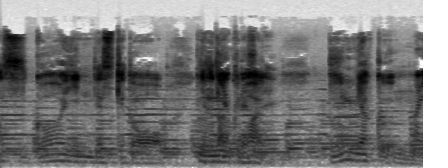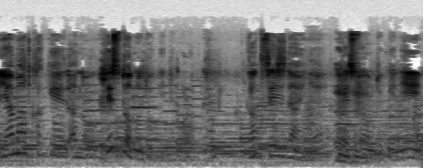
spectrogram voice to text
あすごいんですけど文脈ですね。文脈、まあ、山かけあのテストの時に学生時代ねうんうん。テストの時に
